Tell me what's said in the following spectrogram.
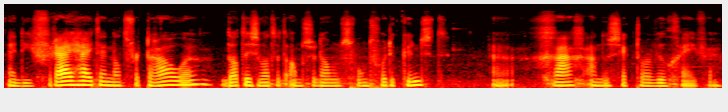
En die vrijheid en dat vertrouwen, dat is wat het Amsterdamse Fonds voor de Kunst uh, graag aan de sector wil geven.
